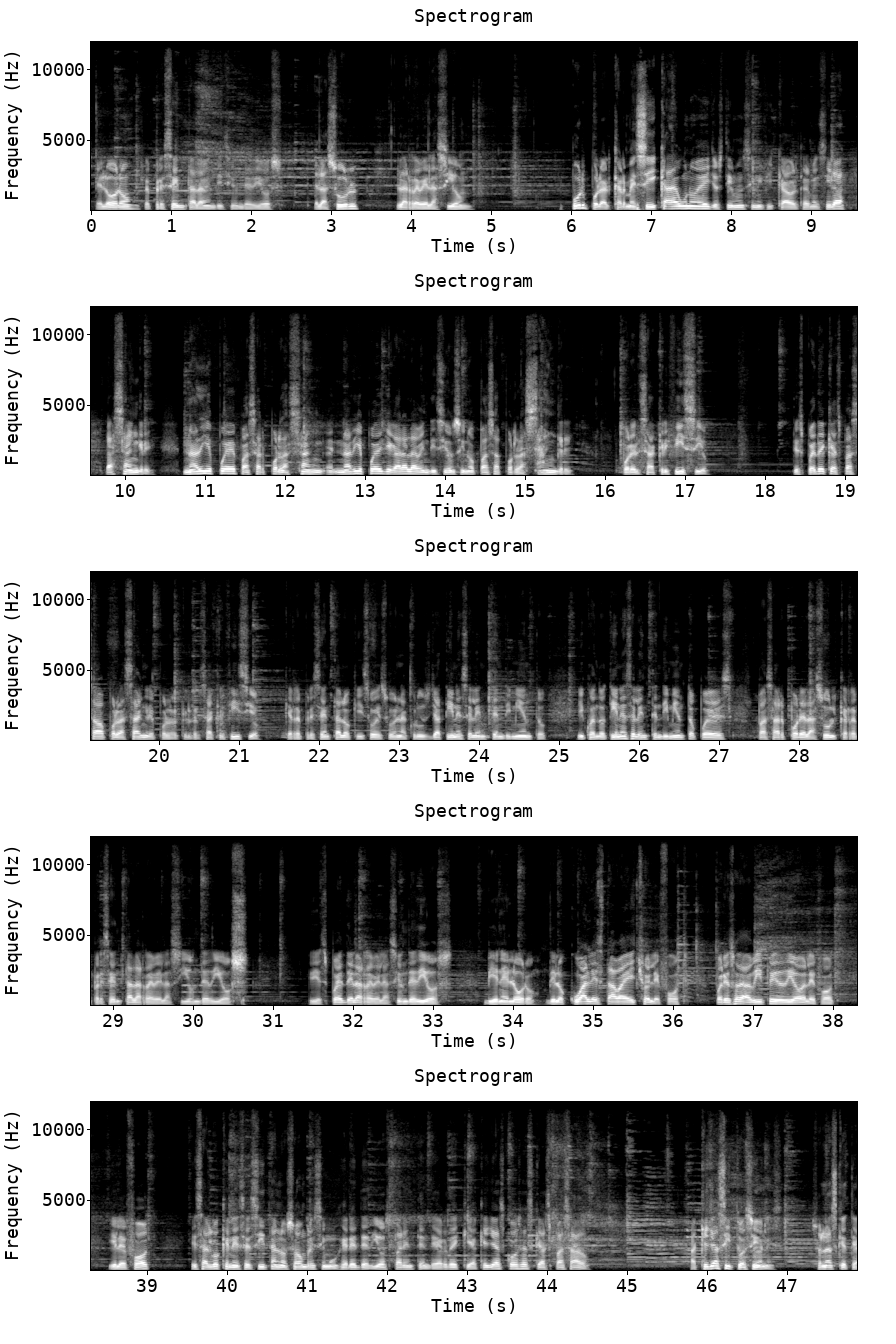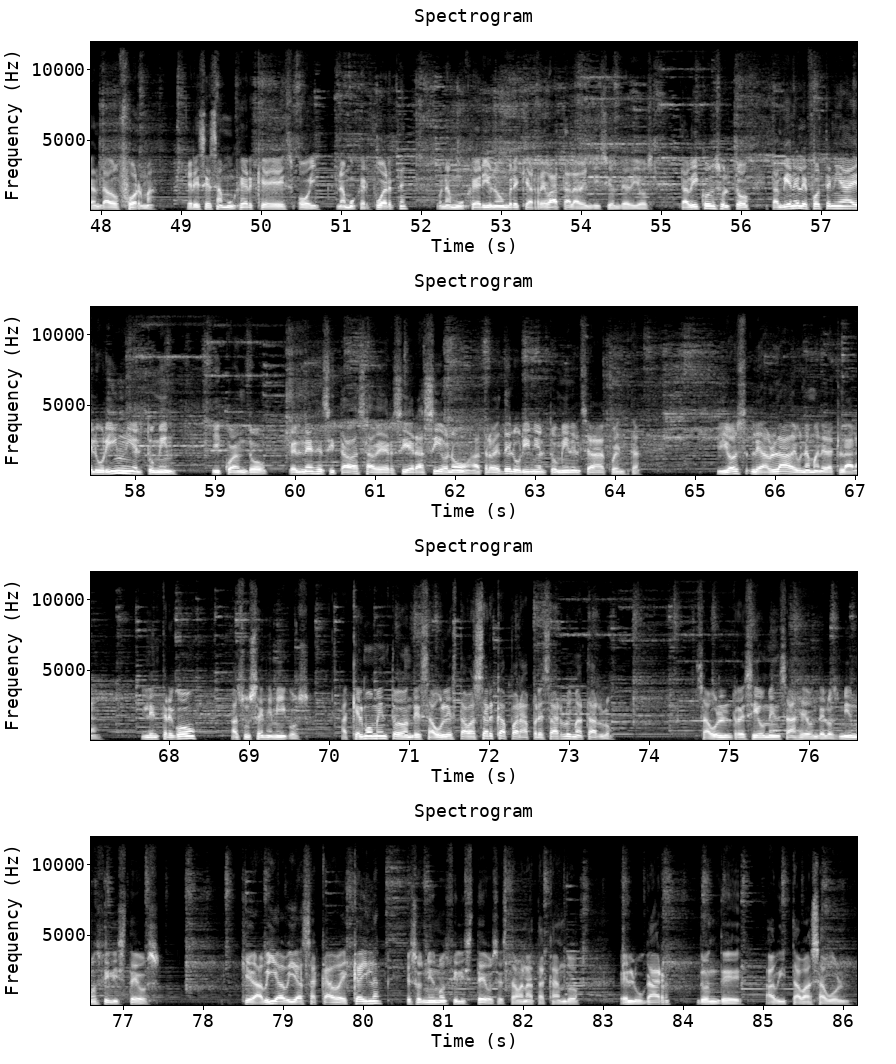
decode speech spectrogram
El oro representa la bendición de Dios, el azul la revelación, púrpura, el carmesí, cada uno de ellos tiene un significado. El carmesí, la, la sangre. Nadie puede pasar por la sangre, nadie puede llegar a la bendición si no pasa por la sangre, por el sacrificio. Después de que has pasado por la sangre, por el sacrificio que representa lo que hizo Jesús en la cruz, ya tienes el entendimiento. Y cuando tienes el entendimiento puedes pasar por el azul que representa la revelación de Dios. Y después de la revelación de Dios, viene el oro, de lo cual estaba hecho el efod. Por eso David pidió el efod. Y el efod es algo que necesitan los hombres y mujeres de Dios para entender de que aquellas cosas que has pasado, aquellas situaciones, son las que te han dado forma. Eres esa mujer que es hoy, una mujer fuerte, una mujer y un hombre que arrebata la bendición de Dios. David consultó, también el efod tenía el urim y el tumín, y cuando él necesitaba saber si era así o no. A través del urín y el tumín él se da cuenta. Dios le hablaba de una manera clara y le entregó a sus enemigos. Aquel momento donde Saúl estaba cerca para apresarlo y matarlo. Saúl recibe un mensaje donde los mismos filisteos que David había sacado de Keila, esos mismos filisteos estaban atacando el lugar donde habitaba Saúl.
